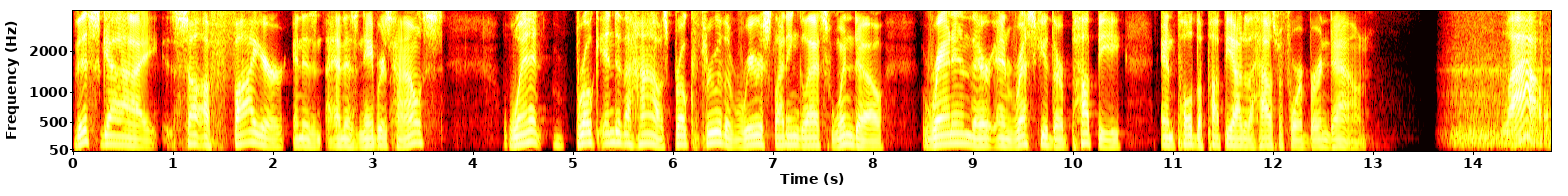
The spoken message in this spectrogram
This guy saw a fire in his in his neighbor's house, went broke into the house, broke through the rear sliding glass window, ran in there and rescued their puppy, and pulled the puppy out of the house before it burned down. Wow.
